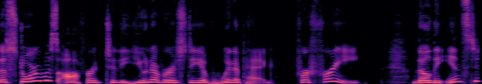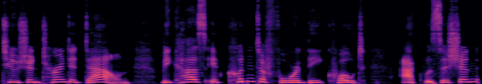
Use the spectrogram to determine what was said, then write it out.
the store was offered to the University of Winnipeg for free, though the institution turned it down because it couldn't afford the quote, acquisition,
